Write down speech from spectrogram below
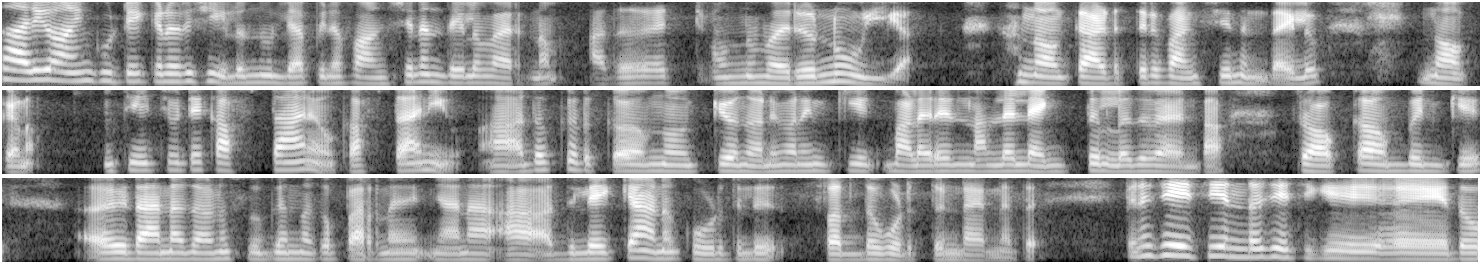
സാരി വാങ്ങിക്കൂട്ടിയേക്കണ ഒരു ശീലമൊന്നുമില്ല. പിന്നെ ഫങ്ഷൻ എന്തെങ്കിലും വരണം. അത് ഒന്നും വരണമില്ല. നോക്കാം അടുത്തൊരു ഫങ്ഷൻ എന്തായാലും നോക്കണം. ചേച്ചി മറ്റേ കഫ്താനോ കഫ്താനിയോ അതൊക്കെ എടുക്കാൻ നോക്കിയോ എന്ന് പറയുമ്പോൾ എനിക്ക് വളരെ നല്ല ലെങ്ത് ഉള്ളത് വേണ്ട. ഫ്രോക്ക് ആകുമ്പോൾ എനിക്ക് ഇടാൻ അതാണ് സുഖം എന്നൊക്കെ പറഞ്ഞ് ഞാൻ അതിലേക്കാണ് കൂടുതൽ ശ്രദ്ധ കൊടുത്തിട്ടുണ്ടായിരുന്നത്. പിന്നെ ചേച്ചി എന്തോ ചേച്ചിക്ക് ഏതോ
